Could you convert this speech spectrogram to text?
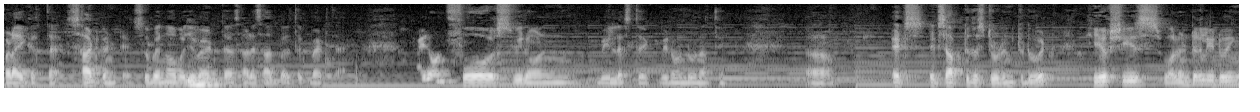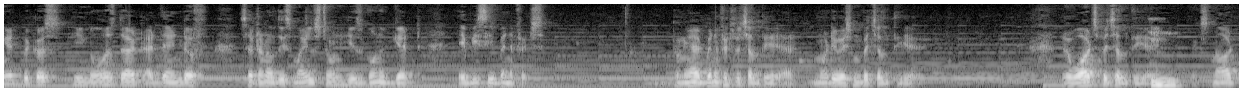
पढ़ाई करता है साठ घंटे सुबह नौ बजे बैठता है साढ़े सात बजे तक बैठता है we don't force we don't realistic we don't do nothing uh, it's it's up to the student to do it he or she is voluntarily doing it because he knows that at the end of certain of these milestone he's going to get abc benefits दुनिया बेनिफिट्स पे चलती है यार मोटिवेशन पे चलती है रिवॉर्ड्स पे चलती है it's not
